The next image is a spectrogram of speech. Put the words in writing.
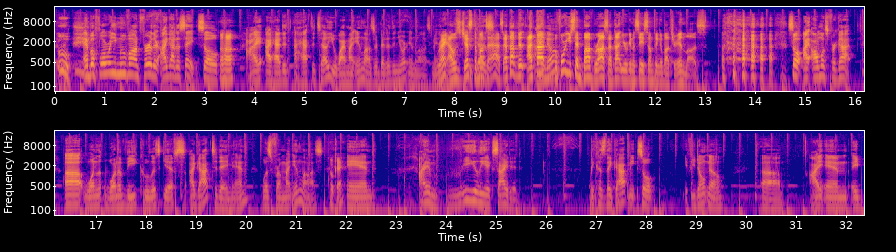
Ooh, and before we move on further, I gotta say, so Uh-huh. I I had to I have to tell you why my in-laws are better than your in-laws, man. Right, I was just about to ask. I thought that I thought know. before you said Bob Ross, I thought you were gonna say something about your in-laws. so I almost forgot. Uh, one one of the coolest gifts I got today, man, was from my in-laws, Okay. and I am really excited because they got me. So, if you don't know, uh, I am a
